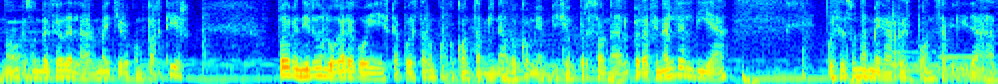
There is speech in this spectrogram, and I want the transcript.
¿no? Es un deseo del alma y quiero compartir. Puede venir de un lugar egoísta, puede estar un poco contaminado con mi ambición personal, pero al final del día, pues es una mega responsabilidad,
